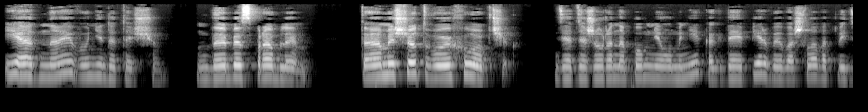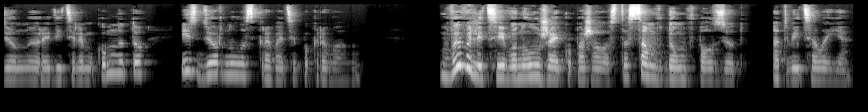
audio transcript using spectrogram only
«Я одна его не дотащу». «Да без проблем. Там еще твой хлопчик». Дядя Жора напомнил мне, когда я первой вошла в отведенную родителям комнату и сдернула с кровати покрывало. «Вывалите его на лужайку, пожалуйста, сам в дом вползет», — ответила я.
